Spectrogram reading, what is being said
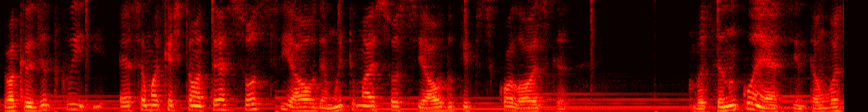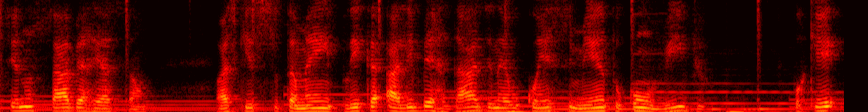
Eu acredito que essa é uma questão até social, né? muito mais social do que psicológica. Você não conhece, então você não sabe a reação. Eu acho que isso também implica a liberdade, né? o conhecimento, o convívio, porque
